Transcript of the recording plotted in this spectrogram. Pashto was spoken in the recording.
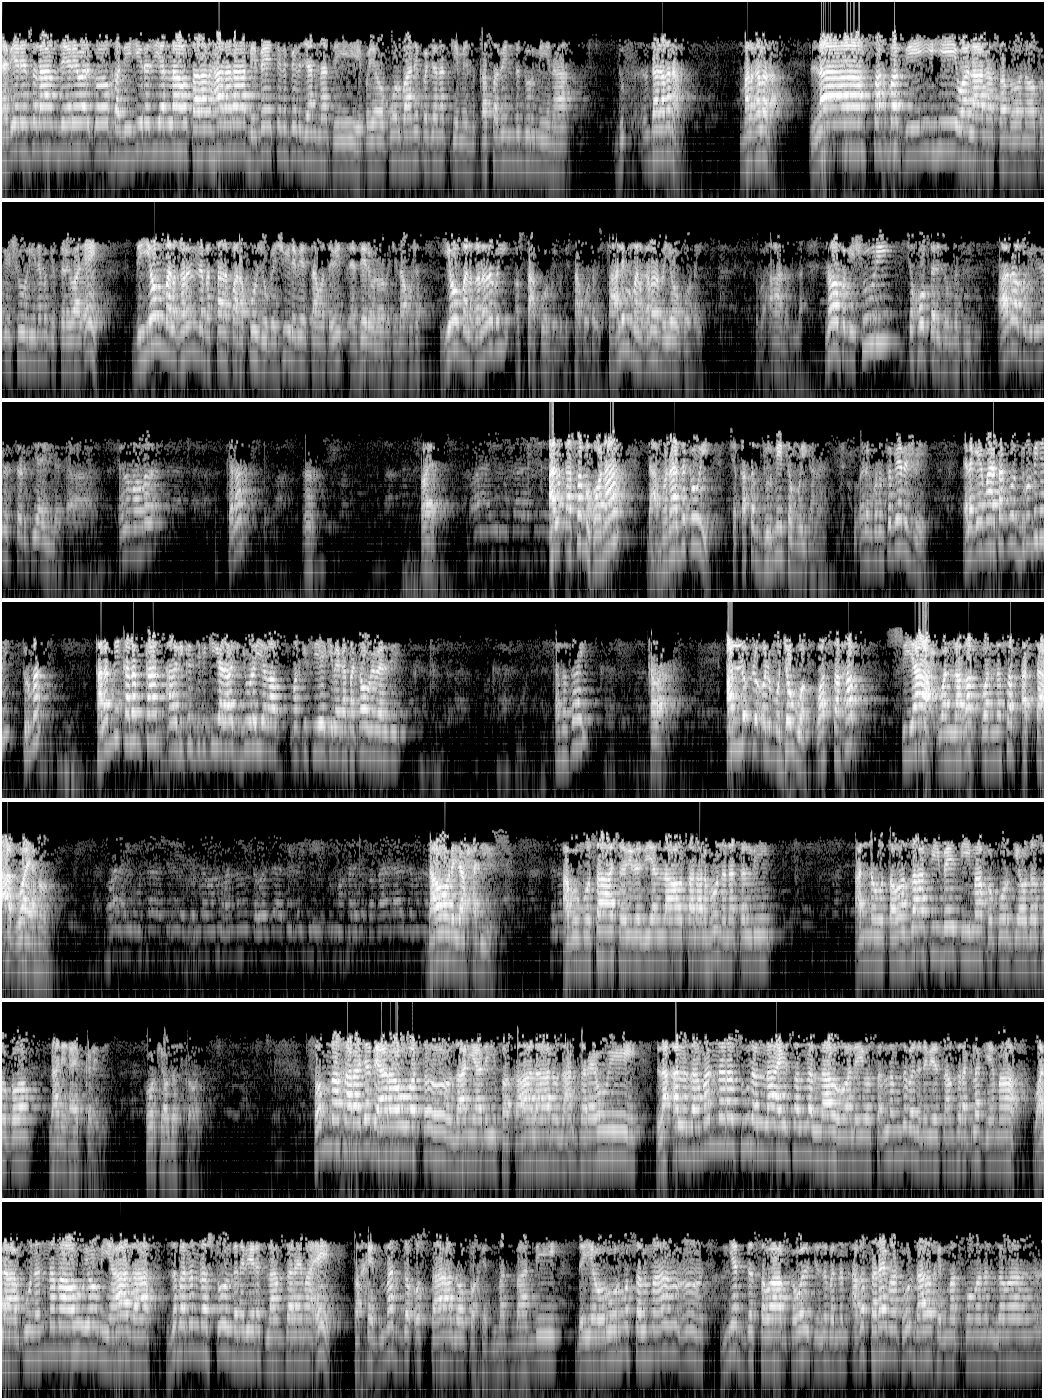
نبی علیہ السلام زیر ورکو خدیجی رضی اللہ تعالی عنہ لرا بی بیت فی الجنت په یو قربانی په جنت کې من قصب اند درمینا دا لغنا ملغلا دا لا صحب فیه ولا نصب نو پکې شوری نه پکې سړیوال اے دی یو ملغرن نه بستاره پر کو جوړ شي له بیرته متوی زیر ولور بچی دا خوش یو ملغلره به او ستا کور به ستا کوټه سالم ملغلره به یو کوټه سبحان الله نو پکې شوري چې خوب ترې څوک نه پیږي انا پکې دې نه ستړتیا یې نه کا نو ماما کنا آیا القصب هنا دا هنا څه کوي چې قصب درمي ته وای کنه ولکه پر څه پیل شوی الکه ما تاسو درو پیژني درما قلم دی قلم کان الیکل چې کی یاد جوړي هغه مخکې سیه کې به کا تکاو به وځي تاسو ځای کړه اللؤلؤ المجوف والصخب صياح واللغب والنصب التعب وايه دا اوري دا حدیث ابو موسی شری رضی الله تعالی عنہ نه نقل دي انه توضع فی بیتی ما پکور کې او دسو کو لانی غائب کړی دي کور کې او دس کول ثم خرج بیا راوت ځان یادی فقال نو ځان سره وی لا الزمن رسول الله صلی الله علیه وسلم زبد نبی اسلام سره کلک یما ولا کونن ما هو یوم یاذا زبنن رسول د نبی اسلام سره ما اے په خدمت د استاد او په خدمت باندې د یو ورور مسلمان نیت د ثواب کول چې زبنن هغه سره ما ټول دا خدمت کوم نن زمان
